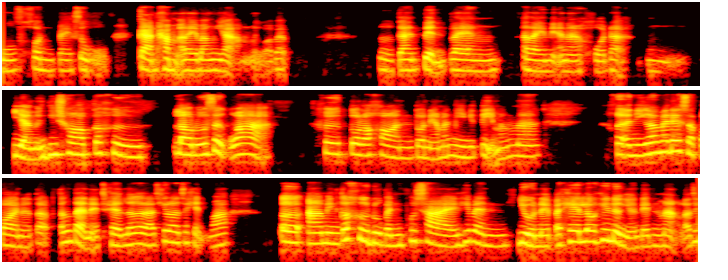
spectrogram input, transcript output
move คนไปสู่การทำอะไรบางอย่างหรือว่าแบบเออการเปลี่ยนแปลงอะไรในอนาคตอะอืมอีกอย่างหนึ่งที่ชอบก็คือ เรารู้สึกว่าคือตัวละครตัวเนี้ยมันมีมิติมากๆคืออันนี้ก็ไม่ได้ spoil นะแต่ตั้งแต่ใน trailer แล้วที่เราจะเห็นว่าเอออาร์มินก็คือดูเป็นผู้ชายที่เป็นอยู่ในประเทศโลกที่หนึ่งอย่างเดนมาร์กแล้วจ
